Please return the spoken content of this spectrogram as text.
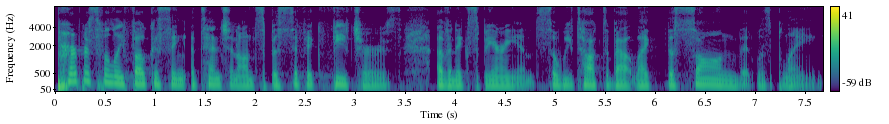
Purposefully focusing attention on specific features of an experience. So we talked about like the song that was playing,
